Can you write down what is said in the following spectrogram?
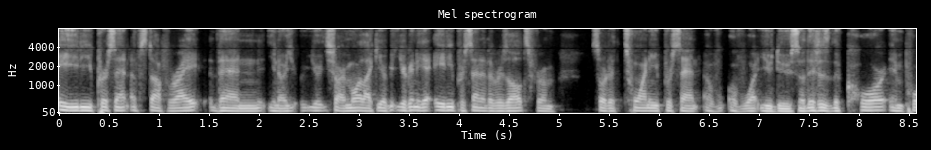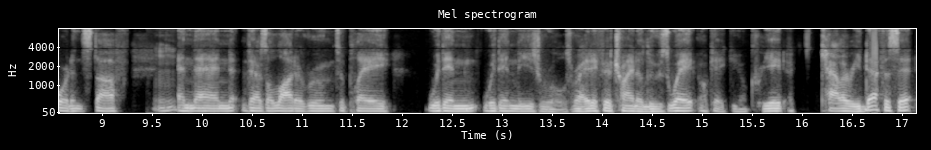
80% of stuff right, then, you know, you, are sorry, more like you're, you're going to get 80% of the results from sort of 20% of, of what you do. So this is the core important stuff. Mm-hmm. And then there's a lot of room to play within, within these rules, right? If you're trying to lose weight, okay, you know, create a calorie deficit.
